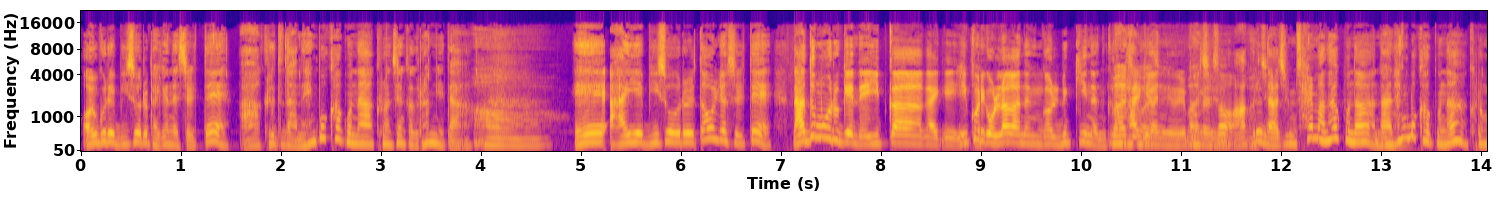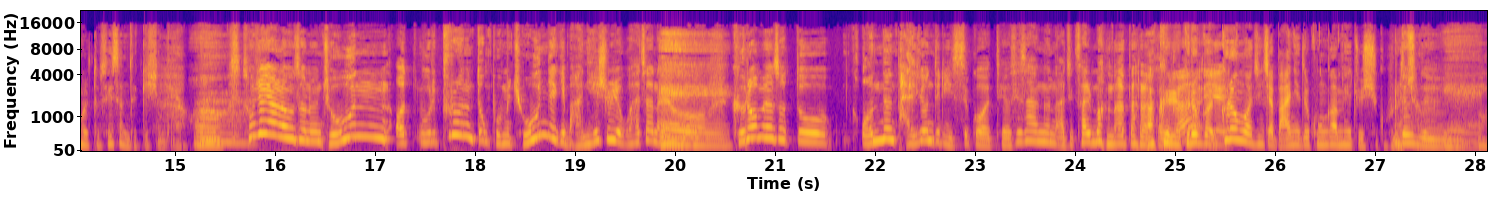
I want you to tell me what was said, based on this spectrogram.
얼굴의 미소를 발견했을 때, 아, 그래도 나는 행복하구나, 그런 생각을 합니다. 아, 애, 아이의 미소를 떠올렸을 때, 나도 모르게 내 입가가, 이게 입꼬리가 올라가는 걸 느끼는 그런 맞아, 발견을 맞아. 보면서, 맞아요. 아, 그래도 나 지금 살만하구나, 난 행복하구나, 그런 걸 또 새삼 느끼신대요. 어, 송정희 아나운서는 좋은 어, 우리 프로는 또 보면 좋은 얘기 많이 해주려고 하잖아요. 네. 그러면서 또 얻는 발견들이 있을 것 같아요. 세상은 아직 살만하다라든가. 아, 그래, 그런 거, 예. 그런 거 진짜 많이들 공감해 주시고, 그렇죠. 네네. 예. 어.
